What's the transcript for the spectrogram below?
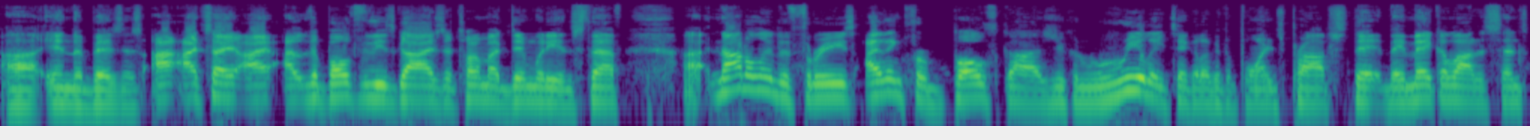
uh, in the business. I, I tell you, I, I, the both of these guys, they're talking about Dinwiddie and Steph. Uh, not only the threes, I think for both guys, you can really take a look at the points props. They, they make a lot of sense.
